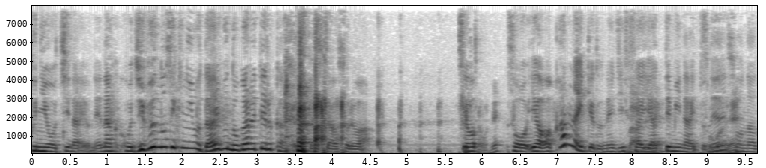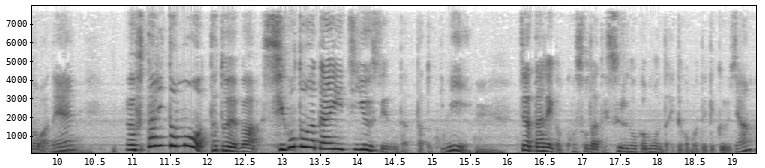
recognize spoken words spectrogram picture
腑に落ちないよね。なんかこう自分の責任をだいぶ逃れてる感がやっぱしちゃうそれは。さっちゃんはね。そういやわかんないけどね実際やってみないとね,、そうだね。そんなのはね、2人とも例えば仕事が第一優先だった時にうん、うん。じゃあ誰が子育てするのか問題とかも出てくるじゃん。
